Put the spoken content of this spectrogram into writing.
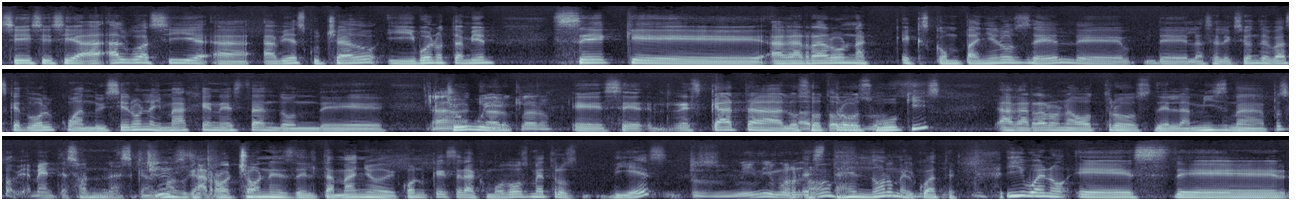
Sí, sí, sí, a- algo así a- había escuchado y bueno, también sé que agarraron a excompañeros de él de, de la selección de básquetbol cuando hicieron la imagen esta en donde Ah, Chewie claro, claro. eh, se rescata a los A otros Wookiees. Agarraron a otros de la misma, pues obviamente son unas- unos garrochones del tamaño de, ¿con ¿qué será? ¿Como dos metros diez? Pues mínimo, ¿no? Está enorme el cuate. Y bueno, este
